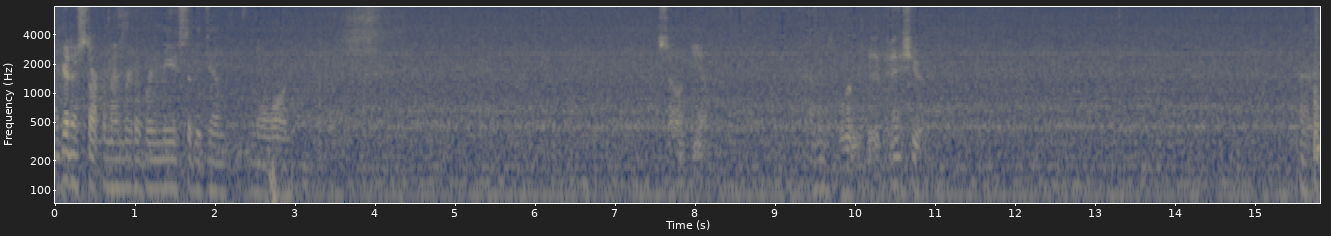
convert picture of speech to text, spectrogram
I gotta start remembering to bring these to the gym from now on. So, yeah. Having a little bit of an issue. Alright.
